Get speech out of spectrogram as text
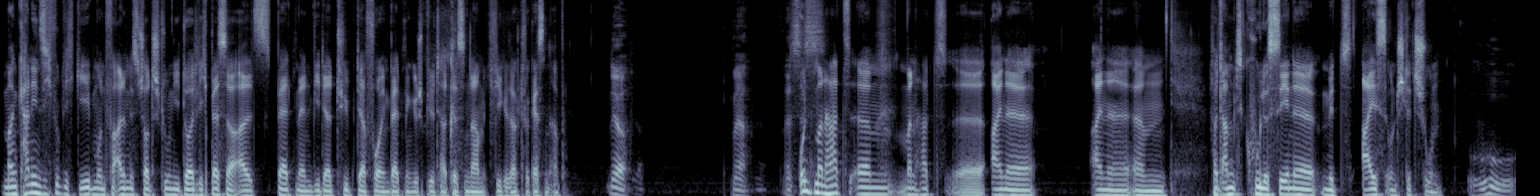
man kann ihn sich wirklich geben und vor allem ist George Clooney deutlich besser als Batman, wie der Typ, der vor ihm Batman gespielt hat, dessen Namen ich wie gesagt vergessen habe. Ja. Ja. Und man hat, ähm, man hat äh, eine, eine ähm, verdammt coole Szene mit Eis und Schlittschuhen, Uh,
